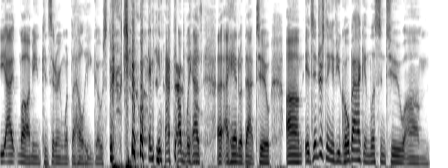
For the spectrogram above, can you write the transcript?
Yeah, well, I mean, considering what the hell he goes through, too, I mean, that probably has a, a hand with that too. Um, it's interesting if you go back and listen to. Um,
